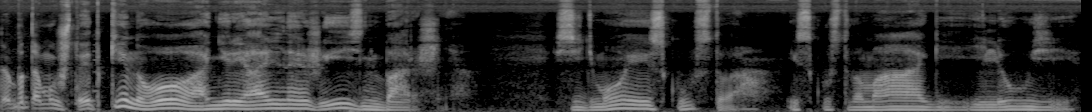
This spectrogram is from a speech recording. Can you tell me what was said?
«Да потому что это кино, а не реальная жизнь, барышня. Седьмое искусство» искусство магии, иллюзии,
